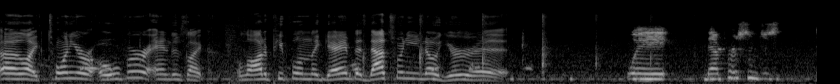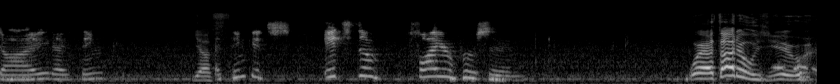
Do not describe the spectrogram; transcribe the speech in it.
uh, like twenty or over, and there's like a lot of people in the game, then that's when you know you're it. Wait, that person just died. I think. Yes. I think it's it's the fire person. Wait, I thought it was you.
